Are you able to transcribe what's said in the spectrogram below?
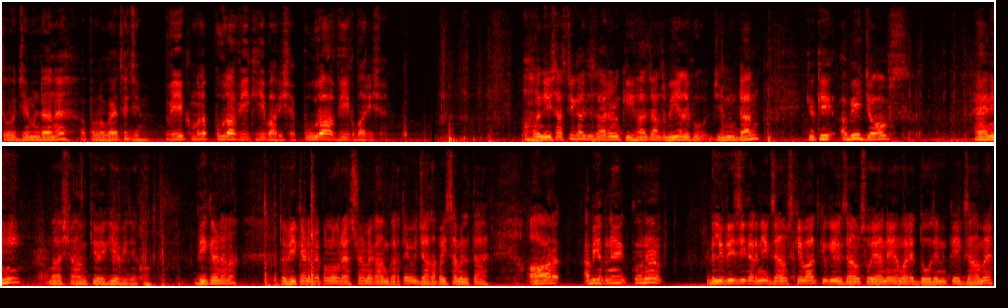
तो जिम डन है अपन लोग आए थे जिम। वीक मतलब पूरा वीक ही बारिश है पूरा वीक बारिश है। हाँ जी सत श्रीकाल जी सारे की हाल चाल? तो भैया देखो जिम डन क्योंकि अभी जॉब्स है नहीं मतलब शाम की होगी अभी देखो। वीकेंड है ना तो वीकेंड पे अपन लोग रेस्टोरेंट में काम करते हैं ज़्यादा पैसा मिलता है। और अभी अपने को ना डिलीवरीज ही करनी एग्ज़ाम्स के बाद क्योंकि एग्ज़ाम्स हो जाने हमारे दो दिन के एग्ज़ाम है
